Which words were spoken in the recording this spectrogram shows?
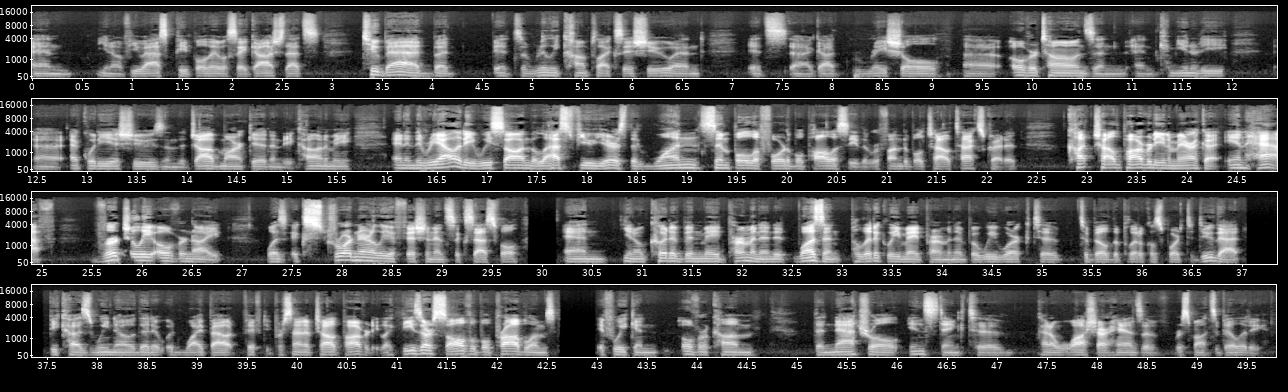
and you know, if you ask people, they will say, "Gosh, that's too bad," but it's a really complex issue and it's uh, got racial uh, overtones and and community uh, equity issues and the job market and the economy. And in the reality, we saw in the last few years that one simple, affordable policy, the refundable child tax credit, cut child poverty in America in half virtually overnight, was extraordinarily efficient and successful and you know could have been made permanent it wasn't politically made permanent but we worked to to build the political support to do that because we know that it would wipe out 50% of child poverty. Like these are solvable problems if we can overcome the natural instinct to kind of wash our hands of responsibility.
